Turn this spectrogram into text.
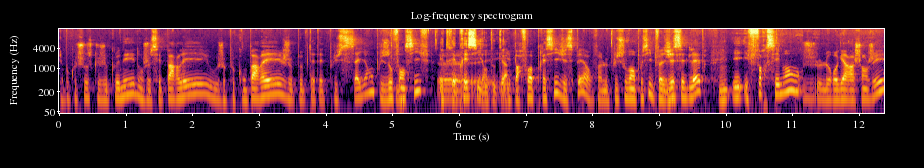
y a beaucoup de choses que je connais, dont je sais parler, où je peux comparer, je peux peut-être être plus saillant, plus offensif. Et très précis en tout cas. Et parfois précis, j'espère, enfin le plus souvent possible. Enfin, j'essaie de l'être. Mm. Et, et, forcément, je, le regard a changé.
